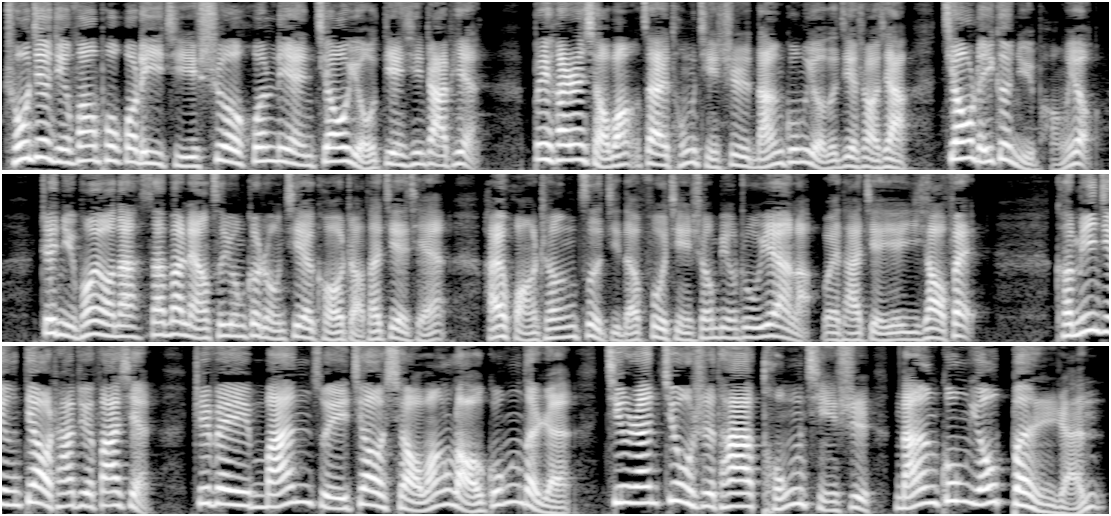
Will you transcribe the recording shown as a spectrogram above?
重庆警方破获了一起涉婚恋交友电信诈骗，被害人小王在同寝室男工友的介绍下交了一个女朋友。这女朋友呢，三番两次用各种借口找他借钱，还谎称自己的父亲生病住院了，为他借些医药费。可民警调查却发现，这位满嘴叫小王老公的人，竟然就是他同寝室男工友本人。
